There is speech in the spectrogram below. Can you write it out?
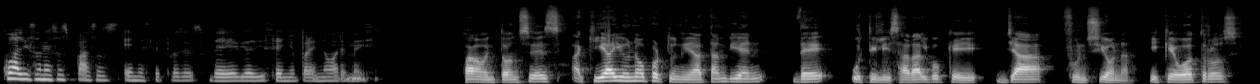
cuáles son esos pasos en este proceso de biodiseño para innovar en medicina. Entonces aquí hay una oportunidad también de utilizar algo que ya funciona y que otros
